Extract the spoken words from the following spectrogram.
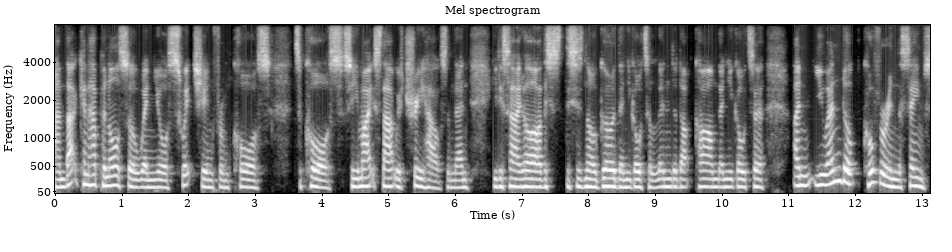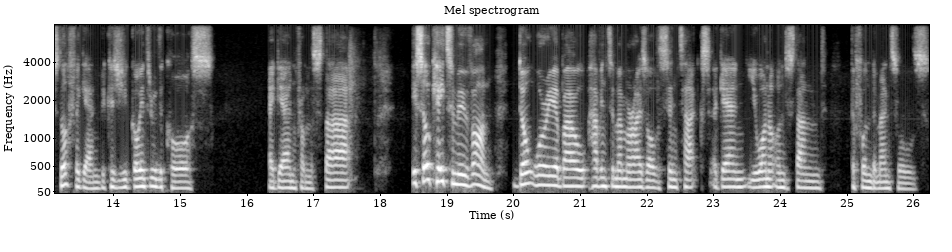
and that can happen also when you're switching from course to course. So you might start with Treehouse and then you decide, oh, this this is no good. Then you go to lynda.com, then you go to and you end up covering the same stuff again because you're going through the course again from the start. It's okay to move on. Don't worry about having to memorize all the syntax. Again, you want to understand the fundamentals.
